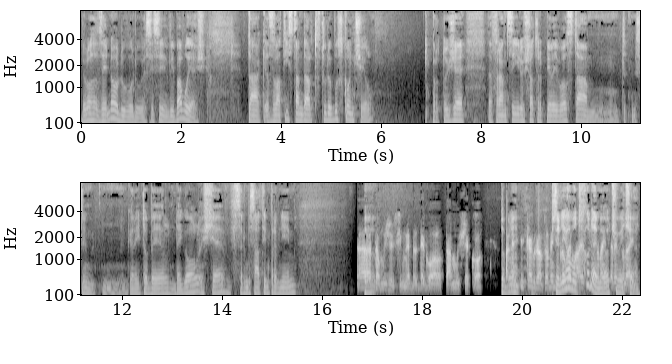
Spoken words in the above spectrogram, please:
bylo z jednoho důvodu, jestli si vybavuješ, tak zlatý standard v tu dobu skončil, protože Francii došla trpělivost a myslím, který to byl, de Gaulle ještě v 71. E, tam už si nebyl de Gaulle, tam už jako... To bylo teďka, kdo, to před jeho odchodem, jo, člověče.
